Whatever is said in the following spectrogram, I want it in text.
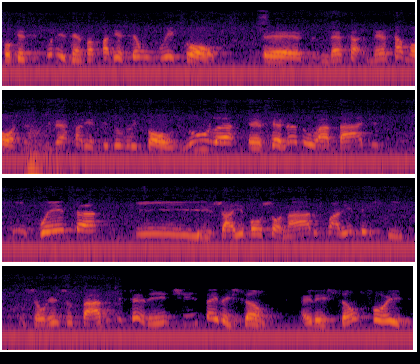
porque se, por exemplo, aparecer um recall é, nessa, nessa amostra, se tiver aparecido o recall Lula, é, Fernando Haddad, 50 e Jair Bolsonaro, 45. Isso é um resultado diferente da eleição. A eleição foi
